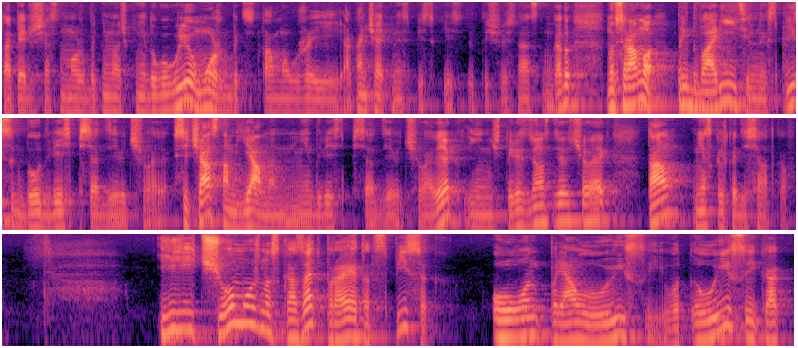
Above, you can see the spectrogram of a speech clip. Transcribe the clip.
опять же, сейчас, может быть, немножечко не догуглил, может быть, там уже и окончательный список есть в 2018 году, но все равно предварительный список был 259 человек. Сейчас там явно не 259 человек и не 499 человек, там несколько десятков. И что можно сказать про этот список? Он прям лысый. Вот лысый, как,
